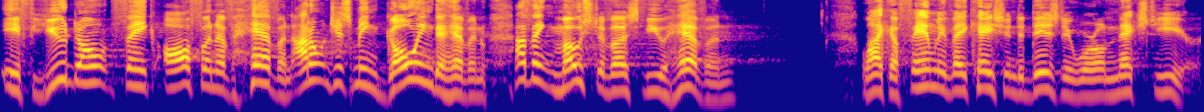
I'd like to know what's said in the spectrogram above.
If you don't think often of heaven, I don't just mean going to heaven, I think most of us view heaven like a family vacation to Disney World next year.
